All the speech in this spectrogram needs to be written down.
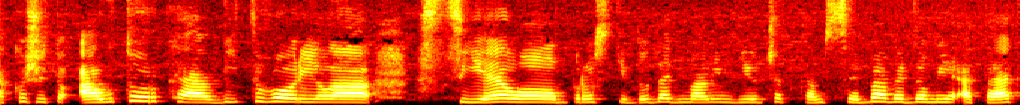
akože to autorka vytvorila s cieľom proste dodať malým dievčatkám sebavedomie a tak,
